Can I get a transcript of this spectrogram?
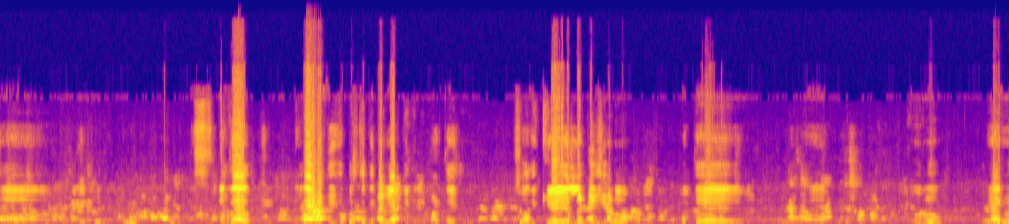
ಆ, ನಗರ ಈಗ ಬರ್ತಕ್ಕಂಥ ವ್ಯಾಪ್ತಿನಲ್ಲಿ ಮಾಡ್ತಾ ಇದ್ದೀವಿ. ಸೊ ಅದಕ್ಕೆ ಎಲ್ಲ ಡಿ ಜಿಗಳು ಮತ್ತೆ ಇವರು ಯಾರು?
